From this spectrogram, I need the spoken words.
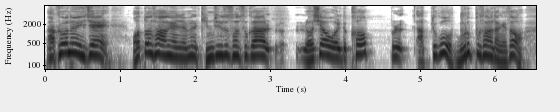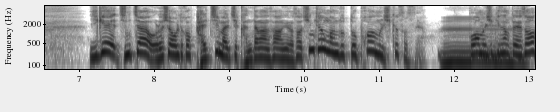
아 그거는 이제 어떤 상황이었냐면 김진수 선수가 러시아 월드컵을 앞두고 무릎 부상을 당해서 이게 진짜 러시아 월드컵 갈지 말지 간당한 상황이라서 신태용 감독도 포함을 시켰었어요. 음. 포함을 시킨 상태에서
